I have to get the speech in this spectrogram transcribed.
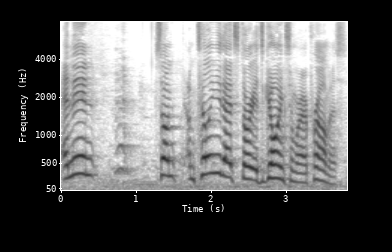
And then, so I'm, I'm telling you that story. It's going somewhere, I promise.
